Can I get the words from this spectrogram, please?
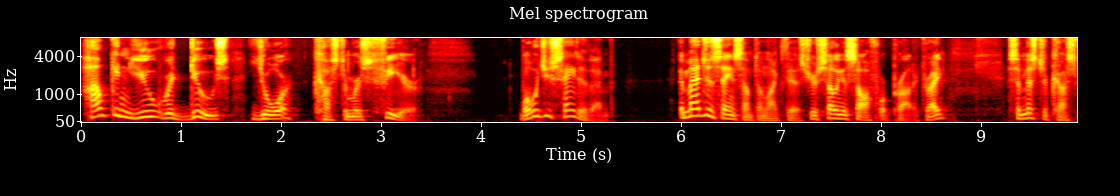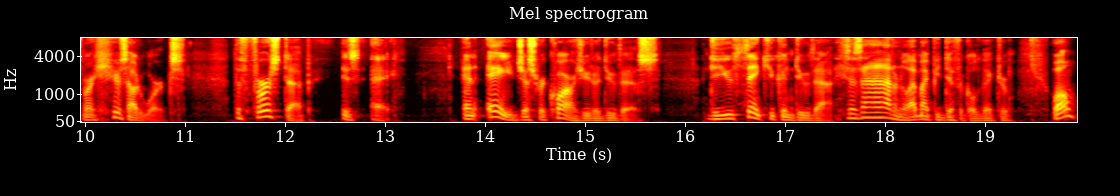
How can you reduce your customer's fear? What would you say to them? Imagine saying something like this You're selling a software product, right? So, Mr. Customer, here's how it works. The first step is A, and A just requires you to do this. Do you think you can do that? He says, I don't know, that might be difficult, Victor. Well,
